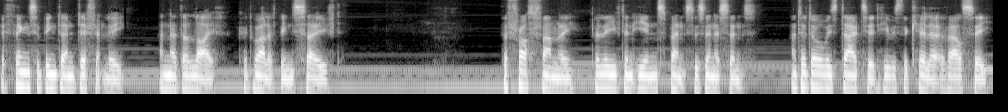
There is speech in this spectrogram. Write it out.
if things had been done differently, another life could well have been saved. The Frost family believed in Ian Spencer's innocence and had always doubted he was the killer of Elsie.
